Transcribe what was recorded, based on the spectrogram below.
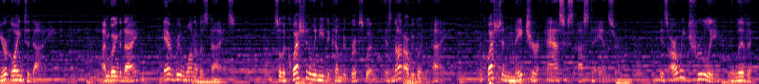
you're going to die. I'm going to die. Every one of us dies. So the question we need to come to grips with is not are we going to die? The question nature asks us to answer is are we truly living?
